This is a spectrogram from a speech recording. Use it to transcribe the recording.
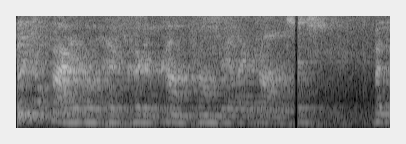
neutral particle had- could have come from the electrolysis, but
